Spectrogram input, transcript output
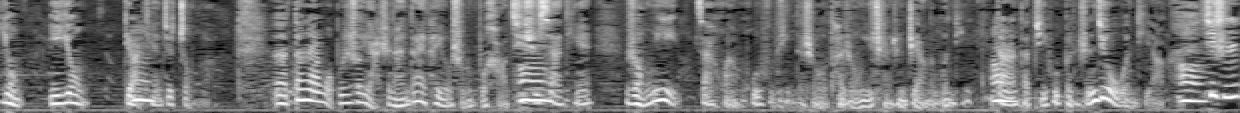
用一用，第二天就肿了。呃，当然，我不是说雅诗兰黛它有什么不好。其实夏天容易在换护肤品的时候，它容易产生这样的问题。当然，它皮肤本身就有问题啊。嗯。其实，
